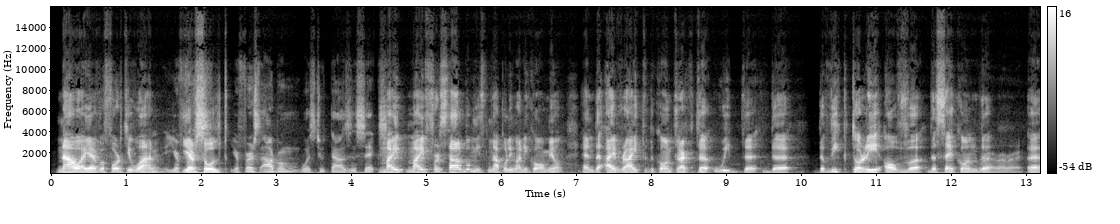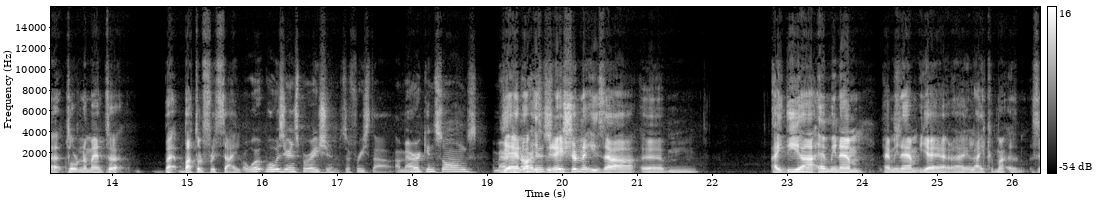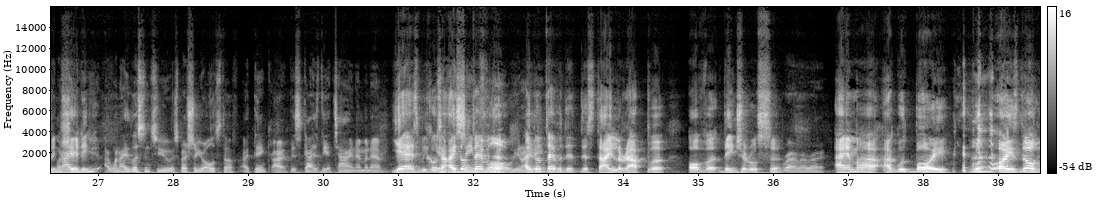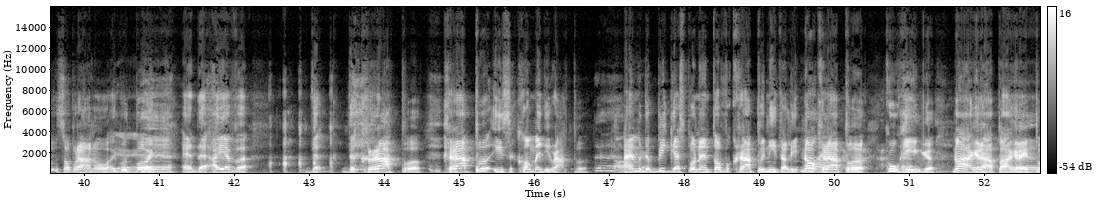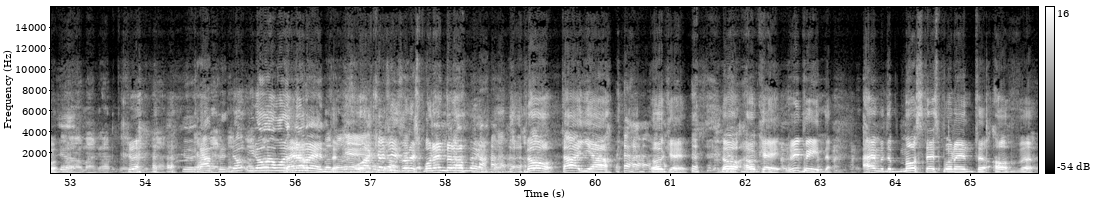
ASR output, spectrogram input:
Now I have a 41 your years first, old. Your first album was 2006. My my first album is Napoli Manicomio, and I write the contract with the the, the victory of uh, the second Right, right, Uh, tournament uh, ba- battle freestyle. what, what was your inspiration to freestyle? American songs, American yeah, no, artists. inspiration is a um, idea. Eminem, Eminem. Yeah, I like my, uh, Slim When I Shady. you- when I listen to especially your old stuff, I think, all right, this guy's the Italian Eminem. Yes, because I don't have flow, the you know I what I don't have the, the style rap uh, of uh, Dangerous. Right, right, right. I am a, a good boy. Good boy is no soprano. A good boy, and uh, I have uh, the the crap. Crap is comedy rap. I'm the big exponent of crap in Italy. No crap uh, cooking. No a crap, a crepe. No, ma grappe. Crap. No, you know what I want to do? Veramente. Yeah. Oh, che ci sono esponendo la merda. No, taglia. Ok. No, ok. Repeat. I'm the most exponent of uh,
